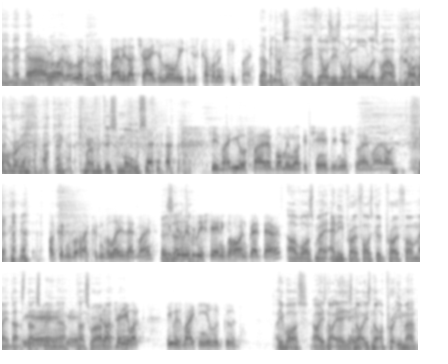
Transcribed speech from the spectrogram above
Mate, mate, mate, uh, right, look, look, maybe they'll change the law where you can just come on and kick, mate. That'd be nice. Mate, if the Aussies want a maul as well, not a lot of running, I can come over and do some mauls. Jeez, mate, you were photo bombing like a champion yesterday, mate. I, was, I couldn't, I couldn't believe that, mate. Were you deliberately standing behind Brad Barritt? I was, mate. Any profile's good profile, mate. That's that's yeah, me now. Yeah. That's where and I'm I'll tell now. you what, he was making you look good. He was. Oh, he's not. He's not. He's not a pretty man.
